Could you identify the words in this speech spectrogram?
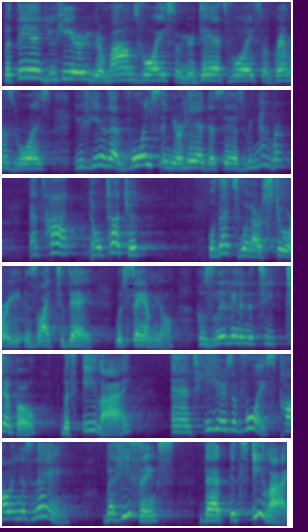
But then you hear your mom's voice or your dad's voice or grandma's voice. You hear that voice in your head that says, remember, that's hot, don't touch it. Well, that's what our story is like today with Samuel, who's living in the t- temple with Eli, and he hears a voice calling his name, but he thinks that it's Eli,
